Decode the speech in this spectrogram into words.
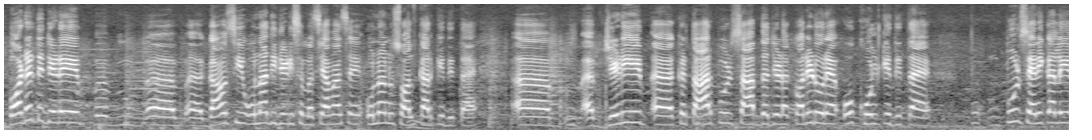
ਬਾਰਡਰ ਦੇ ਜਿਹੜੇ ਗਾਂਵ ਸੀ, ਉਹਨਾਂ ਦੀ ਜਿਹੜੀ ਸਮੱਸਿਆਵਾਂ ਸੀ, ਉਹਨਾਂ ਨੂੰ ਸੋਲਵ ਕਰਕੇ ਦਿੱਤਾ ਹੈ। ਜਿਹੜੀ ਕਰਤਾਰਪੁਰ ਸਾਹਿਬ ਦਾ ਜਿਹੜਾ ਕੋਰੀਡੋਰ ਹੈ, ਉਹ ਖੋਲ ਕੇ ਦਿੱਤਾ ਹੈ। ਪੁ- ਪੂਰ ਸੈਨਿਕਾਂ ਲਈ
